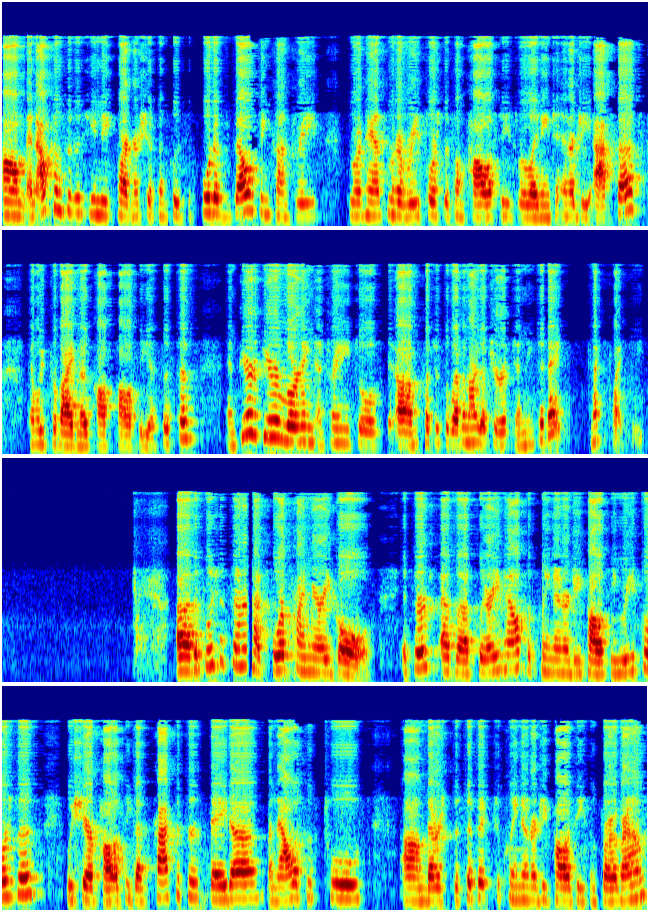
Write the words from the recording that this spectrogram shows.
Um, and outcomes of this unique partnership include support of developing countries through enhancement of resources and policies relating to energy access, and we provide no-cost policy assistance, and peer-to-peer -peer learning and training tools, um, such as the webinar that you're attending today. Next slide, please. Uh, the Solutions Center has four primary goals. It serves as a clearinghouse of clean energy policy resources. We share policy best practices, data, analysis tools um, that are specific to clean energy policies and programs.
